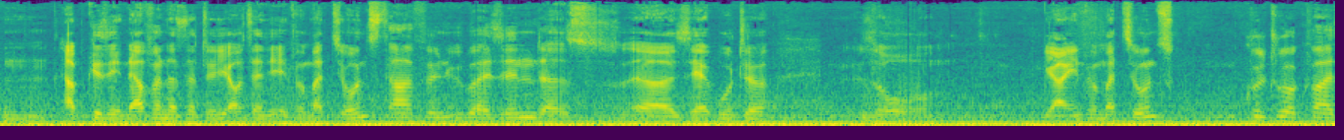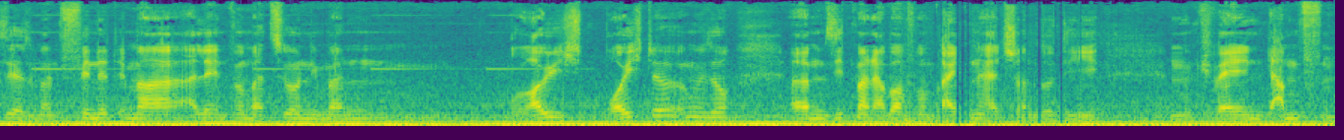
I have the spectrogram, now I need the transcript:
mh, abgesehen davon, dass natürlich auch dann die Informationstafeln überall sind, dass äh, sehr gute so ja, Informationskultur quasi. Also man findet immer alle Informationen, die man bräuch, bräuchte, irgendwie so. Ähm, sieht man aber von Weitem halt schon so die ähm, Quellen dampfen.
